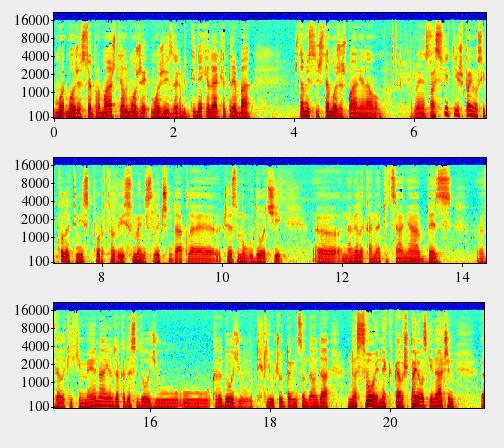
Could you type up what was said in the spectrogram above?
može sve promašiti, ali može, može izdrbiti nekada kad treba. Šta misliš, šta može Španija na ovom prvenstvu? Pa svi ti španjolski kolektivni sportovi su meni slični. Dakle, često mogu doći uh, na velika natjecanja bez velikih imena i onda kada se dođu u, u kada dođu u te ključne utakmice onda onda na svoj nekakav španjolski način e,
